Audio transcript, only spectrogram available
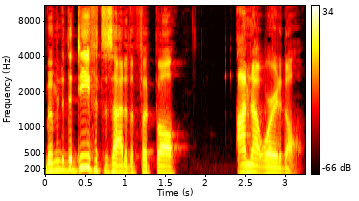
Moving to the defensive side of the football, I'm not worried at all.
